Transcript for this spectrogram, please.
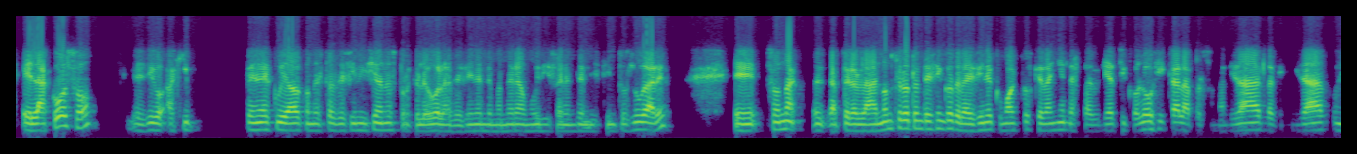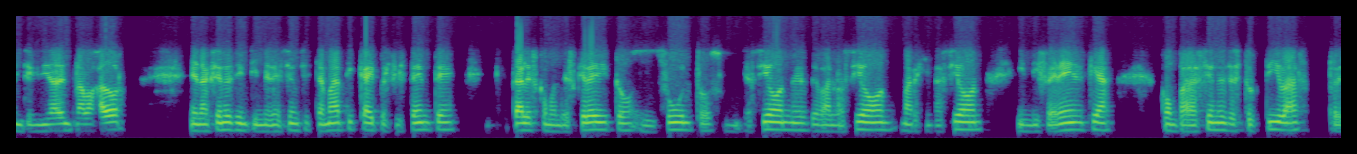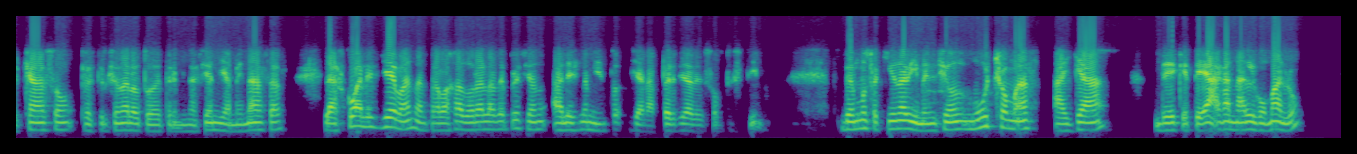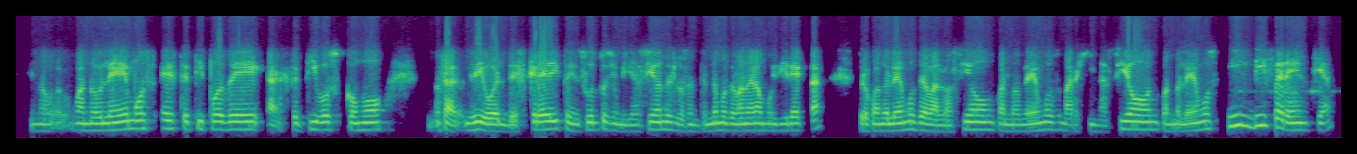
El acoso, les digo, aquí tener cuidado con estas definiciones porque luego las definen de manera muy diferente en distintos lugares. Eh, son, pero la NOM 035 te la define como actos que dañen la estabilidad psicológica, la personalidad, la dignidad o integridad del trabajador en acciones de intimidación sistemática y persistente, tales como el descrédito, insultos, humillaciones, devaluación, marginación, indiferencia, comparaciones destructivas, rechazo, restricción a la autodeterminación y amenazas, las cuales llevan al trabajador a la depresión, al aislamiento y a la pérdida de su autoestima. Vemos aquí una dimensión mucho más allá de que te hagan algo malo, sino cuando leemos este tipo de adjetivos como, o sea, digo, el descrédito, insultos y humillaciones los entendemos de manera muy directa, pero cuando leemos devaluación, cuando leemos marginación, cuando leemos indiferencia,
